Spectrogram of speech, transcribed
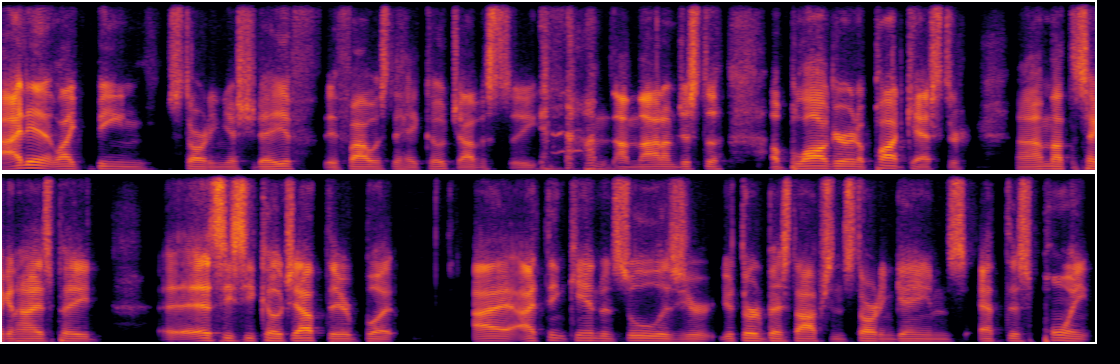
I didn't like Beam starting yesterday. If if I was the head coach, obviously I'm, I'm not. I'm just a, a blogger and a podcaster. Uh, I'm not the second highest paid SEC coach out there, but I, I think Camden Sewell is your your third best option starting games at this point.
